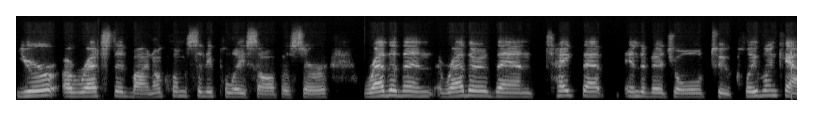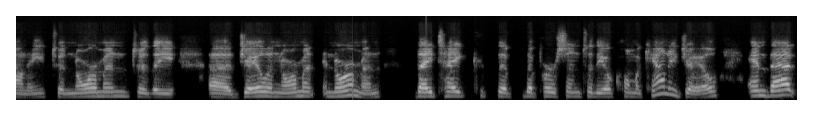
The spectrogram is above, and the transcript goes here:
you're arrested by an Oklahoma City police officer rather than rather than take that individual to Cleveland County to Norman to the uh, jail in Norman in Norman they take the the person to the Oklahoma County jail and that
